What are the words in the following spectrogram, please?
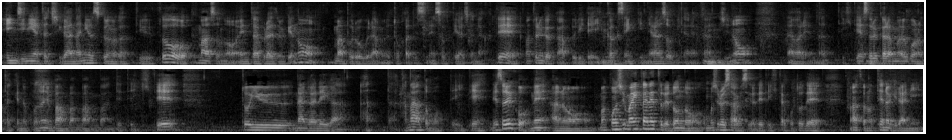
エンジニアたちが何を作るのかっていうと、まあ、そのエンタープライズ向けの、まあ、プログラムとかですねソフトウェアじゃなくて、まあ、とにかくアプリで一攫千金狙うぞみたいな感じの流れになってきてそれからまあウゴのタケノコのようにバンバンバンバン出てきてという流れがあったかなと思っていてでそれ以降ねあの、まあ、今週もインターネットでどんどん面白いサービスが出てきたことで、まあ、その手のひらに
